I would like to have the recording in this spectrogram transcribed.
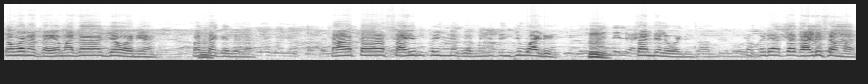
चव्हाणाचा आहे माझा जवान आहे. स्वतः केलेला तर आता साईम पेडणेकर म्हणजे त्यांची वाडी. हम्म, चांदेल वाडी तकडे आता गाडी समाज.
